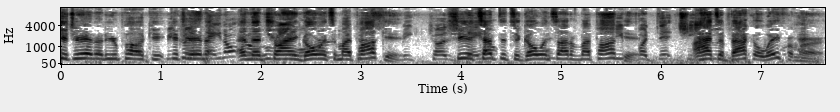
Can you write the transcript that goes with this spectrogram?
"Get your hand out of your pocket"? Because get your hand, they don't and then try and go into my because- pocket. because she attempted to go inside of my She- pocket. but did she I had to back away from Okay. her.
